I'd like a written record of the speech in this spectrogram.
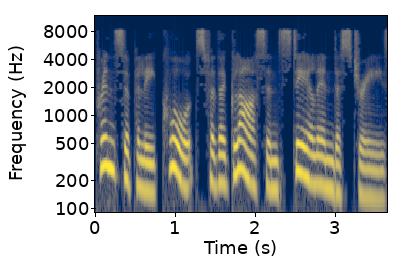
principally quartz for the glass and steel industries.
